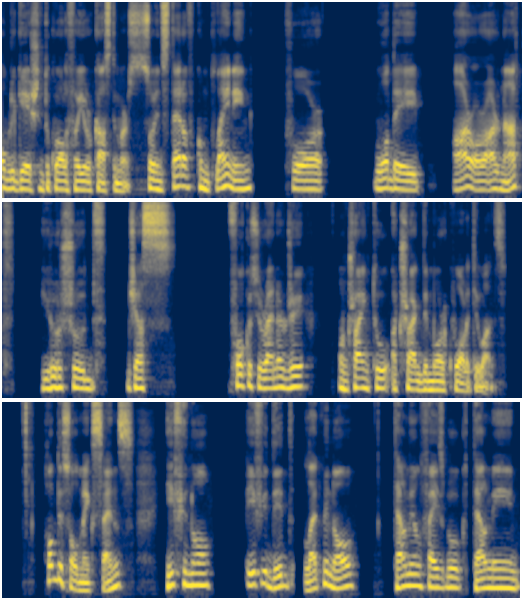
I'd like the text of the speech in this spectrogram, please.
obligation to qualify your customers. So instead of complaining for what they are or are not you should just focus your energy on trying to attract the more quality ones. Hope this all makes sense. If you know if you did let me know. Tell me on facebook. Tell me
